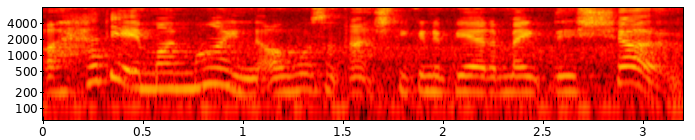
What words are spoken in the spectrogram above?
I had it in my mind I wasn't actually going to be able to make this show.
